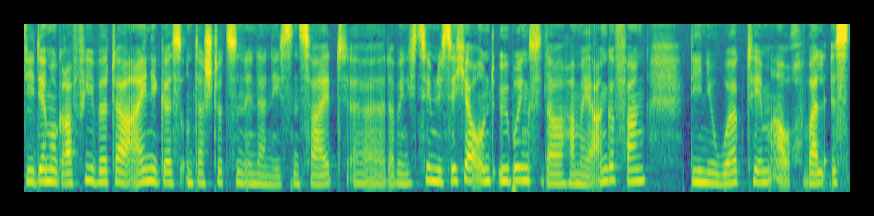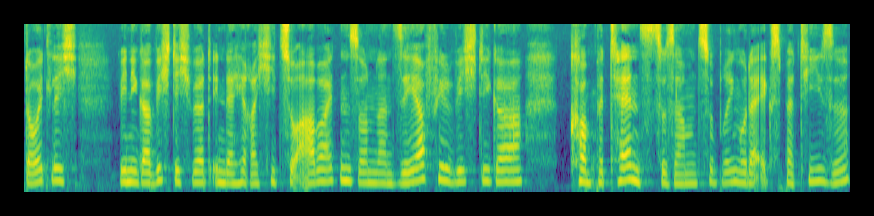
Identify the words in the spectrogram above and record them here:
die Demografie wird da einiges unterstützen in der nächsten Zeit. Äh, da bin ich ziemlich sicher. Und übrigens, da haben wir ja angefangen, die New Work-Themen auch, weil es deutlich weniger wichtig wird, in der Hierarchie zu arbeiten, sondern sehr viel wichtiger, Kompetenz zusammenzubringen oder Expertise.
